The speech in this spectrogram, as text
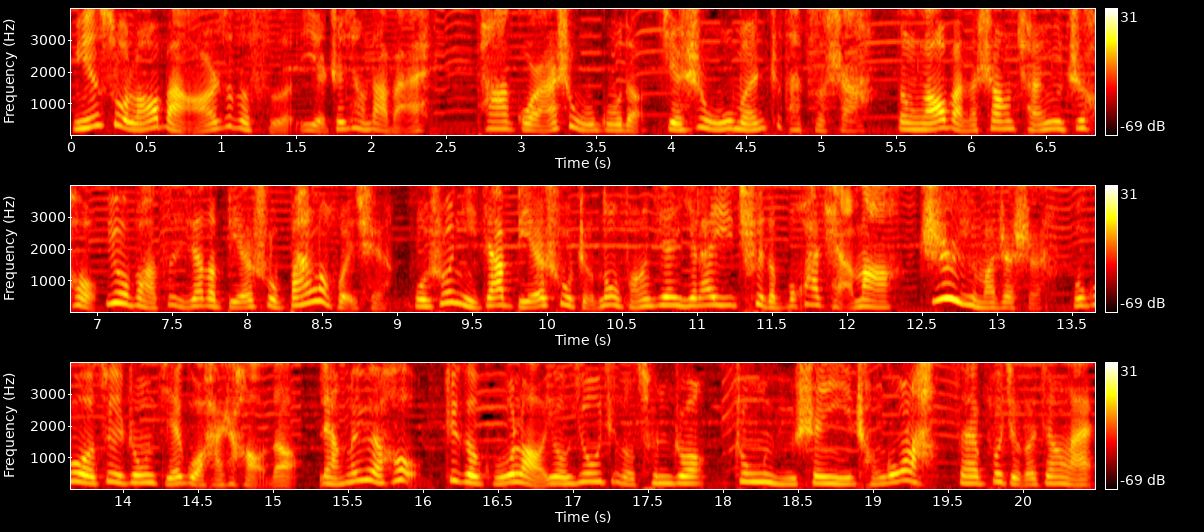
民宿老板儿子的死也真相大白。他果然是无辜的，解释无门，这才自杀。等老板的伤痊愈之后，又把自己家的别墅搬了回去。我说你家别墅整栋房间移来移去的不花钱吗？至于吗？这是。不过最终结果还是好的。两个月后，这个古老又幽静的村庄终于申遗成功了。在不久的将来，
